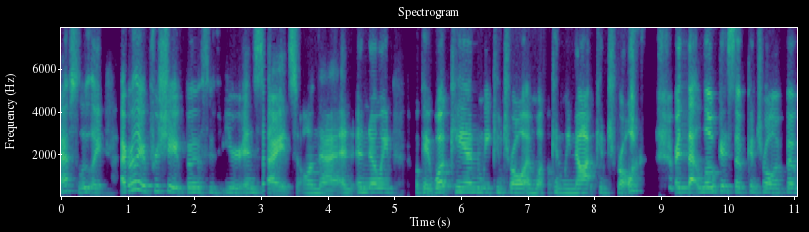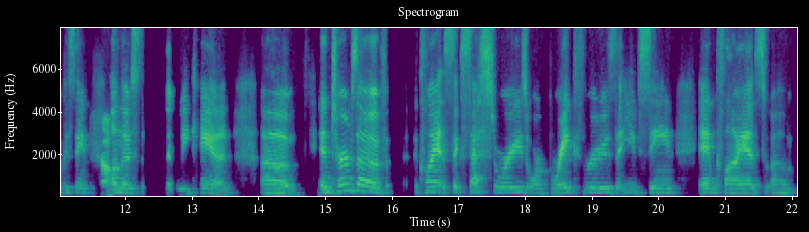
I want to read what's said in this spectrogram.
Absolutely. I really appreciate both of your insights on that and, and knowing, okay, what can we control and what can we not control? right? That locus of control and focusing yeah. on those things that we can. Um, in terms of client success stories or breakthroughs that you've seen in clients, um,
